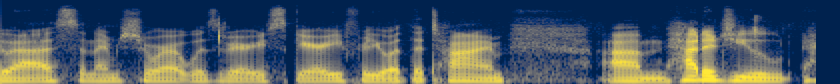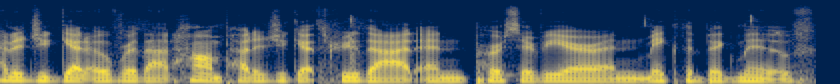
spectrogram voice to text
U.S. And I'm sure it was very scary for you at the time. Um, how did you, how did you get over that hump? How did you get through that and persevere and make the big move?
